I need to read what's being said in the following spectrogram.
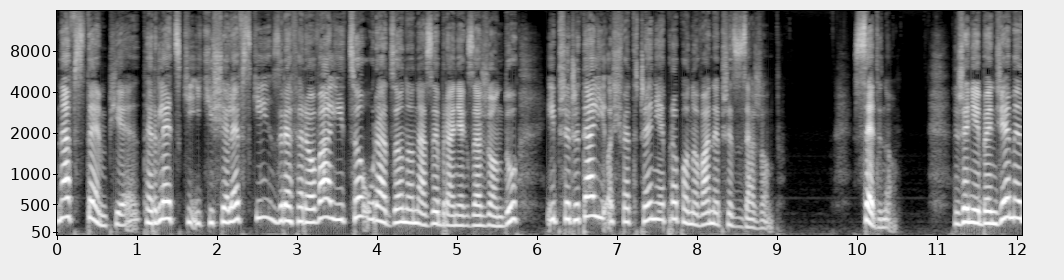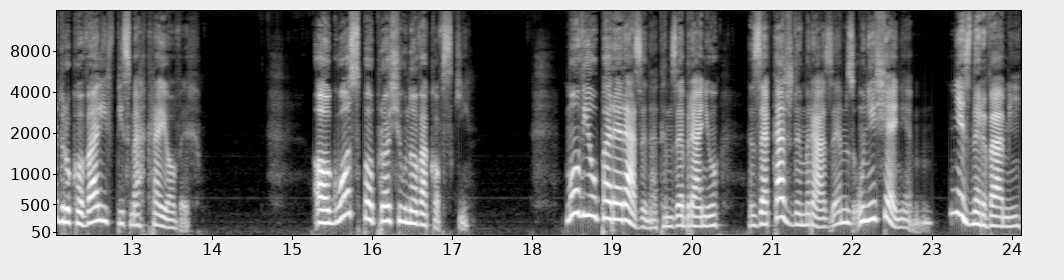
Na wstępie Terlecki i Kisielewski zreferowali, co uradzono na zebraniach zarządu i przeczytali oświadczenie proponowane przez zarząd. Sedno, że nie będziemy drukowali w pismach krajowych. O głos poprosił Nowakowski. Mówił parę razy na tym zebraniu, za każdym razem z uniesieniem, nie z nerwami.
